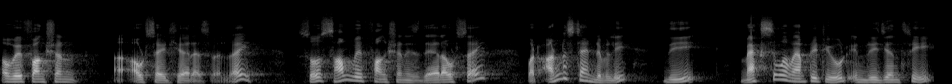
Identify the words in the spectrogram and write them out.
a wave function uh, outside here as well right. So, some wave function is there outside but understandably the maximum amplitude in region 3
